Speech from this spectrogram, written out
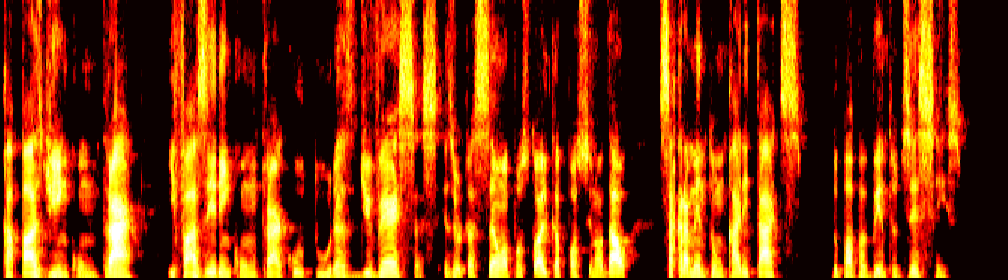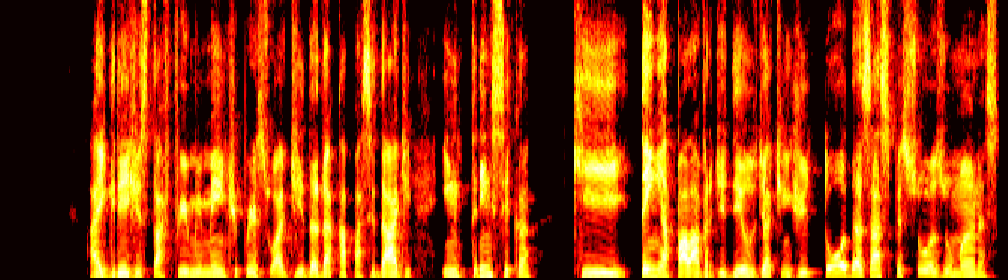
capaz de encontrar e fazer encontrar culturas diversas. Exortação Apostólica Pós-Sinodal Sacramentum Caritatis, do Papa Bento XVI. A igreja está firmemente persuadida da capacidade intrínseca que tem a palavra de Deus de atingir todas as pessoas humanas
